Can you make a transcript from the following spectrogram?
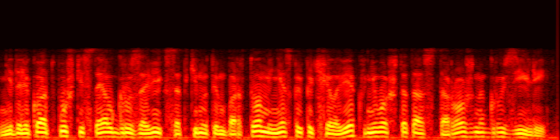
Недалеко от пушки стоял грузовик с откинутым бортом, и несколько человек в него что-то осторожно грузили —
